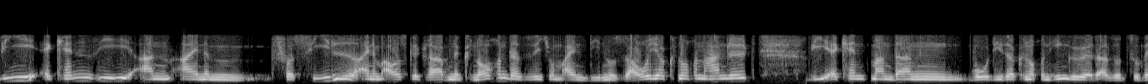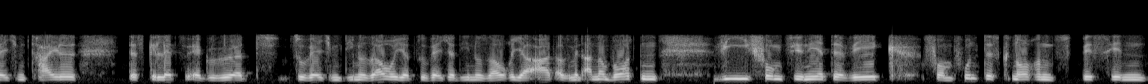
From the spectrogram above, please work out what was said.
Wie erkennen Sie an einem Fossil, einem ausgegrabenen Knochen, dass es sich um einen Dinosaurierknochen handelt? Wie erkennt man dann, wo dieser Knochen hingehört, also zu welchem Teil des Skeletts er gehört, zu welchem Dinosaurier, zu welcher Dinosaurierart? Also mit anderen Worten, wie funktioniert der Weg vom Fund des Knochens bis hin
